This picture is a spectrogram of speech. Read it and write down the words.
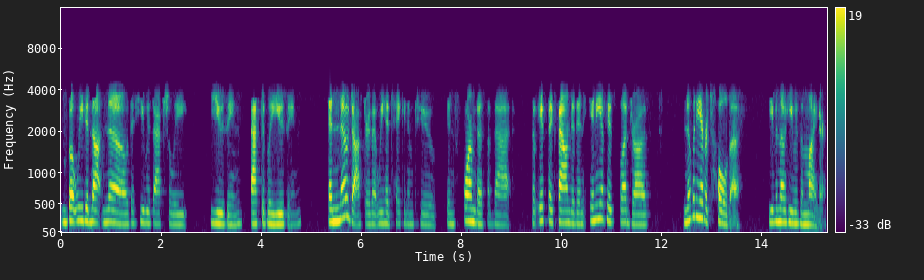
but we did not know that he was actually using, actively using. And no doctor that we had taken him to informed us of that. So if they found it in any of his blood draws, nobody ever told us, even though he was a minor.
